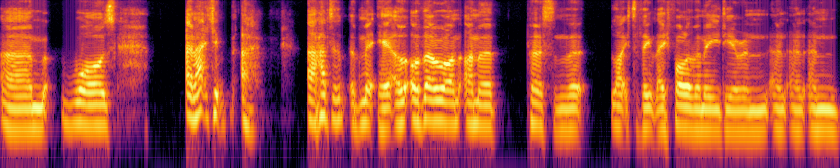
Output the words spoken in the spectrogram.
um, was, and actually, uh, I have to admit here, although I'm I'm a person that likes to think they follow the media and and and, and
